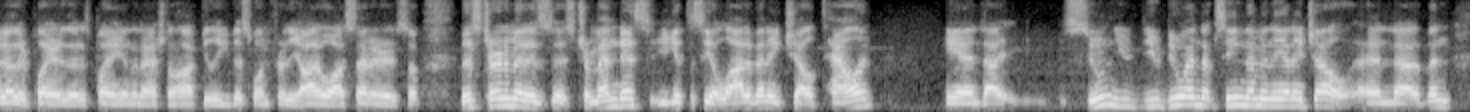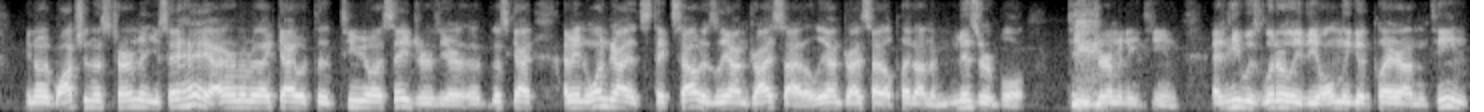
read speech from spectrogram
another player that is playing in the National Hockey League. This one for the Ottawa Senators. So this tournament is, is tremendous. You get to see a lot of NHL talent, and uh, soon you you do end up seeing them in the NHL. And uh, then you know, watching this tournament, you say, "Hey, I remember that guy with the Team USA jersey." Or uh, this guy. I mean, one guy that sticks out is Leon Draisaitl. Leon Draisaitl played on a miserable Team Germany team, and he was literally the only good player on the team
